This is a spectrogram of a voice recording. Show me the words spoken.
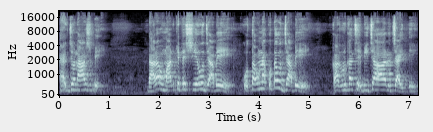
একজন আসবে। দাঁড়াও, মার্কেটে সেও যাবে। কোথাও না কোথাও যাবে কারোর কাছে বিচার চাইতে।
